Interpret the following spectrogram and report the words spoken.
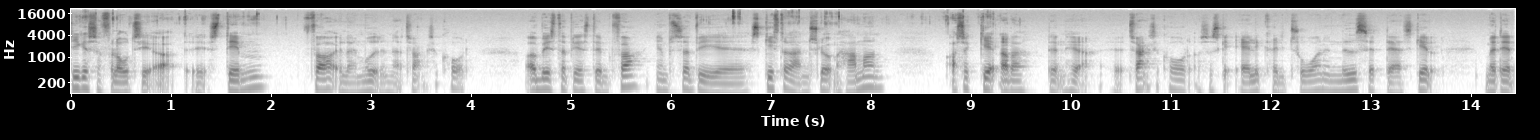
de kan så få lov til at øh, stemme for eller imod den her tvangsakkord. Og hvis der bliver stemt for, jamen så vil øh, skifteretten slå med hammeren, og så gælder der den her øh, tvangsakkord, og så skal alle kreditorerne nedsætte deres gæld med den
